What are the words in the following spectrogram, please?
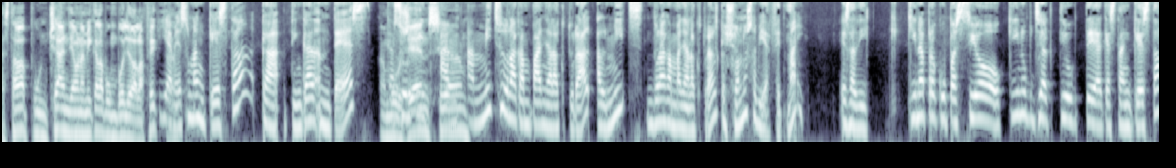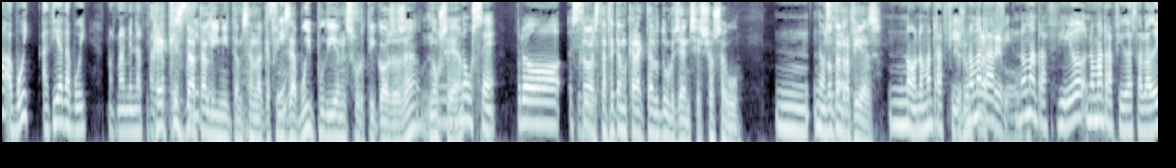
estava punxant ja una mica la bombolla de l'efecte. I a més una enquesta que tinc entès Amb que ha sortit urgència. en, enmig d'una campanya electoral, al mig d'una campanya electoral, que això no s'havia fet mai. És a dir, quina preocupació o quin objectiu té aquesta enquesta avui, a dia d'avui. Normalment el Crec que és data límit, em sembla, que fins Sí? avui podien sortir coses, eh? No ho sé, eh? No ho sé, però... Sí. Però està fet amb caràcter d'urgència, això segur. Mm, no, No te'n refies? No, no me'n refio. No me'n refio, no me'n refio, no me'n refio de Salvador.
